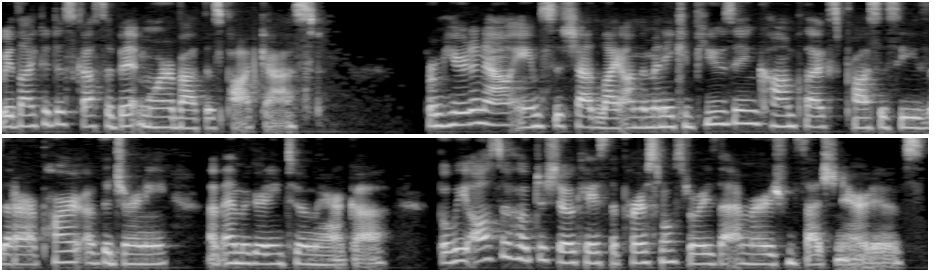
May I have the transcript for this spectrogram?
we'd like to discuss a bit more about this podcast. From Here to Now aims to shed light on the many confusing, complex processes that are a part of the journey of emigrating to America, but we also hope to showcase the personal stories that emerge from such narratives.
